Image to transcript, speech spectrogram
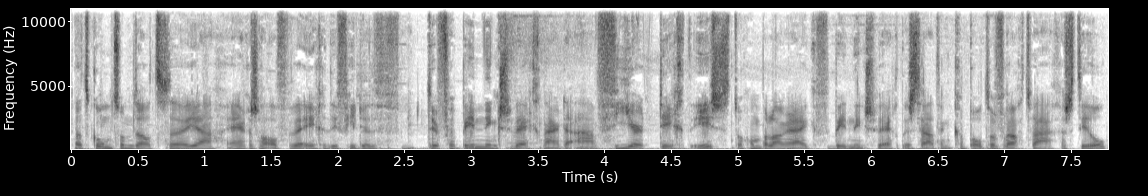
Dat komt omdat uh, ja, ergens halverwege de file de verbindingsweg naar de A4 dicht is. Toch een belangrijke verbindingsweg. Er staat een kapotte vrachtwagen stil.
